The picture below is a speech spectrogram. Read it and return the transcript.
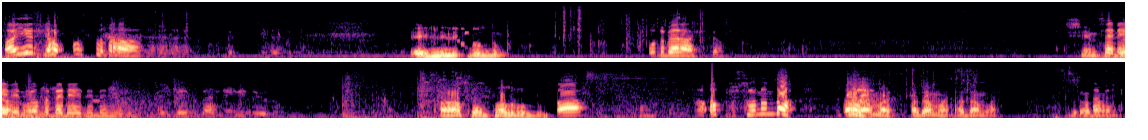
Hayır yapmasana. 50'lik buldum. Onu ben açtım. Şem Sen eğleniyorsun da ben eğlenemiyorum. Hayır ben, ben de eğleniyorum. Aa pompalı buldum. Aa. Aa sonunda. Adam var, adam var, adam var. Dur adam Nerede? var.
